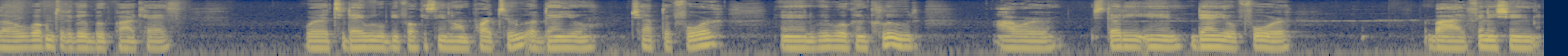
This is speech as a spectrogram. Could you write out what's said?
Hello, welcome to the Good Book Podcast, where today we will be focusing on part two of Daniel chapter four, and we will conclude our study in Daniel 4 by finishing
